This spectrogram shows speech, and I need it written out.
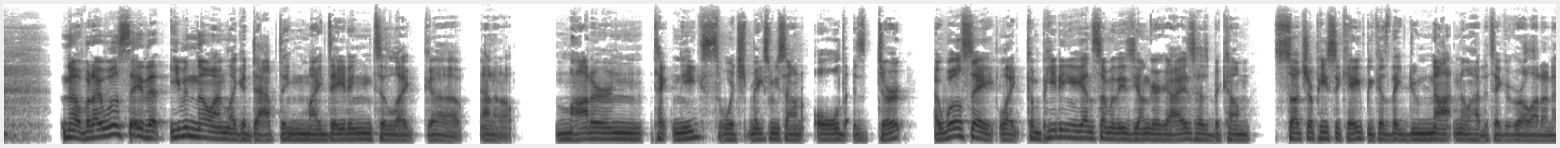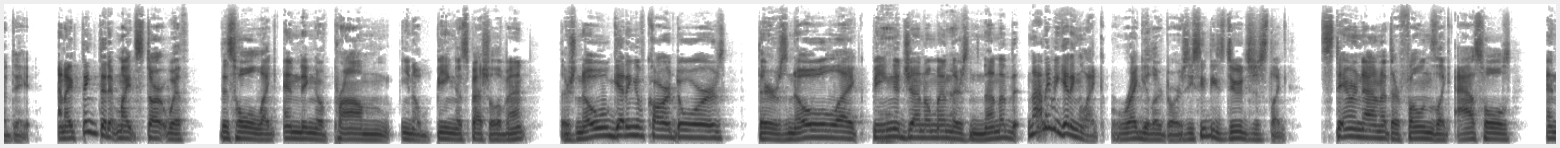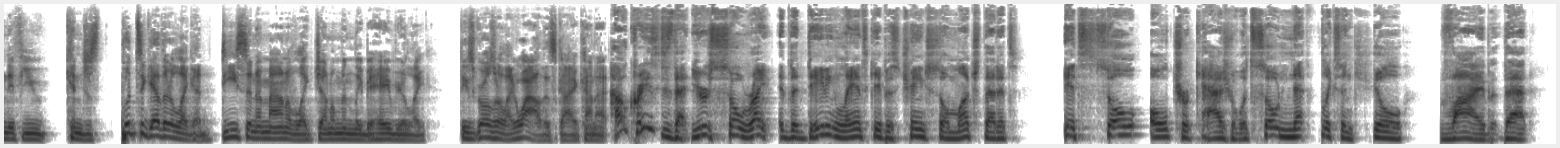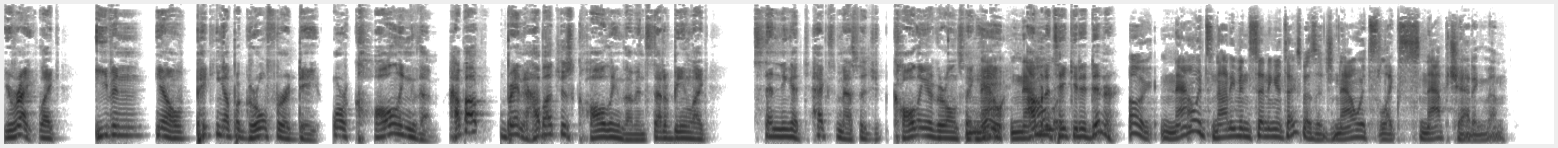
No, but I will say that even though I'm like adapting my dating to like uh I don't know modern techniques, which makes me sound old as dirt, I will say like competing against some of these younger guys has become such a piece of cake because they do not know how to take a girl out on a date. And I think that it might start with this whole like ending of prom, you know, being a special event. There's no getting of car doors. There's no like being a gentleman. There's none of the, not even getting like regular doors. You see these dudes just like staring down at their phones like assholes. And if you can just put together like a decent amount of like gentlemanly behavior, like these girls are like, wow, this guy kind of How crazy is that? You're so right. The dating landscape has changed so much that it's it's so ultra casual. It's so Netflix and chill vibe that you're right. Like even, you know, picking up a girl for a date or calling them. How about Brandon, how about just calling them instead of being like sending a text message, calling a girl and saying, Now- Hey, now- I'm gonna take you to dinner. Oh, now it's not even sending a text message. Now it's like Snapchatting them.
